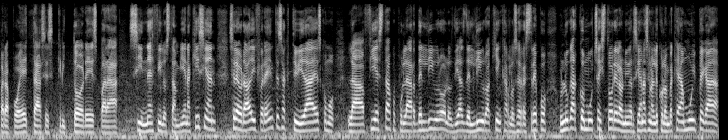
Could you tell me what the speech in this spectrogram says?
para poetas, escritores, para cinéfilos también. Aquí se han celebrado diferentes actividades como la fiesta popular del libro, los días del libro aquí en Carlos R. Restrepo, un lugar con mucha historia. La Universidad Nacional de Colombia queda muy pegada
